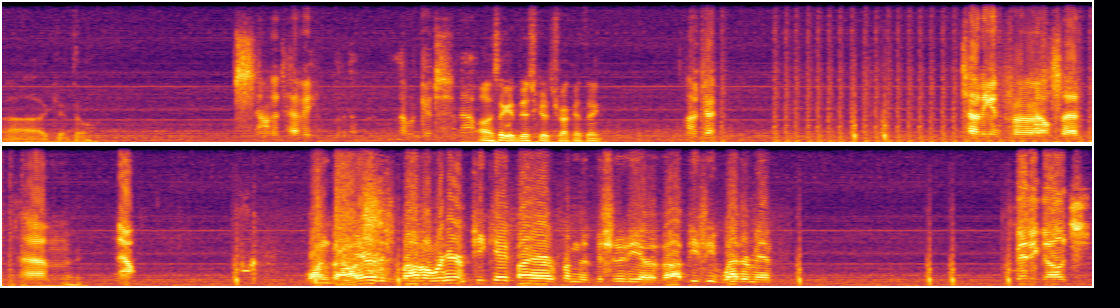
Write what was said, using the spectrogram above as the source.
Uh, I can't tell. Sounded heavy. That we're good for now. Oh, it's like a disco truck, I think. Okay. Turning in for LZ. Um, now. One balance. Air, this is Bravo. We're hearing PK fire from the vicinity of uh, PZ Weatherman. Command acknowledge.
